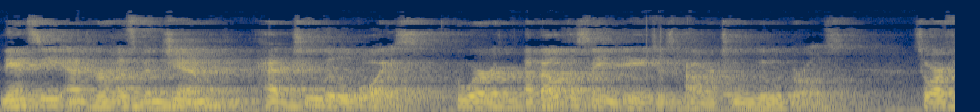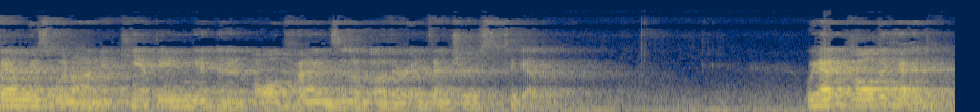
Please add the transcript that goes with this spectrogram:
Nancy and her husband Jim had two little boys who were about the same age as our two little girls. So our families went on camping and all kinds of other adventures together. We hadn't called ahead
